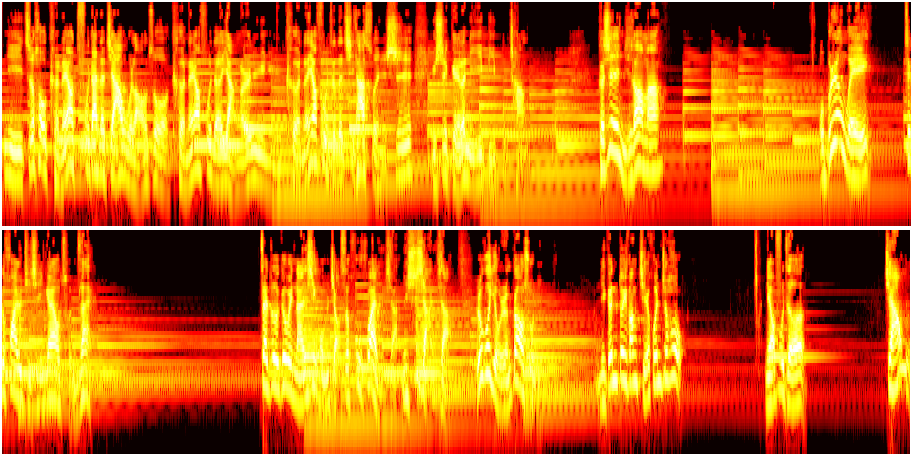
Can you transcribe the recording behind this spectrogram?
你之后可能要负担的家务劳作，可能要负责养儿育女，可能要负责的其他损失，于是给了你一笔补偿。可是你知道吗？我不认为这个话语体系应该要存在。在座的各位男性，我们角色互换一下，你试想一下，如果有人告诉你，你跟对方结婚之后，你要负责家务。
